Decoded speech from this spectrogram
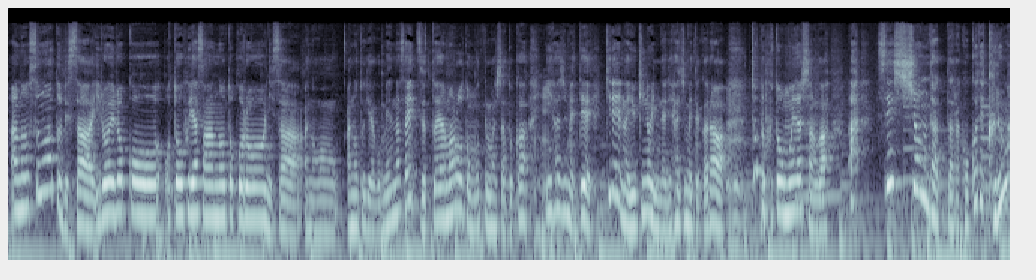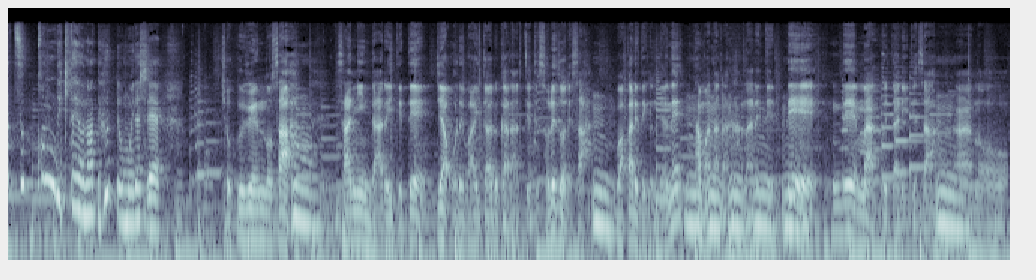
あのその後でさいろいろこうお豆腐屋さんのところにさあのあの時はごめんなさいずっと謝ろうと思ってましたとか言い始めて綺麗な雪のりになり始めてからうん。ちょっとふと思い出したのがあセッションだったらここで車突っ込んできたよなってふって思い出して、直前のさ、うん、3人で歩いててじゃあ俺バイトあるからって言ってそれぞれさ、うん。別れていくんだよね。うん玉田から離れてって、でまあ2人でさ、うん。あの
